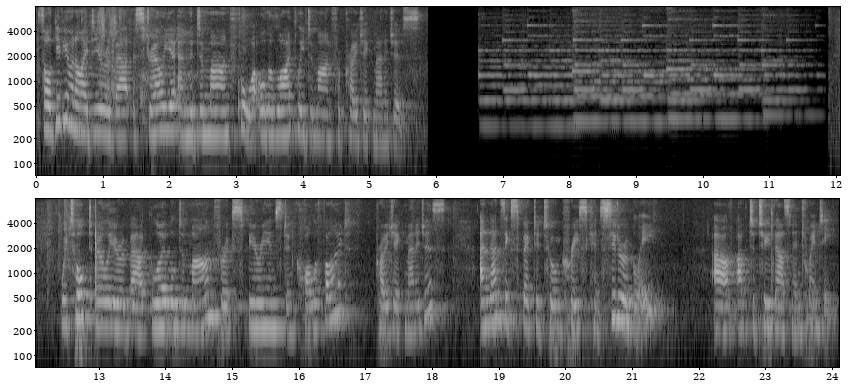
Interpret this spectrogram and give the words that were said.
So I'll give you an idea about Australia and the demand for, or the likely demand for project managers. We talked earlier about global demand for experienced and qualified project managers, and that's expected to increase considerably uh, up to 2020.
